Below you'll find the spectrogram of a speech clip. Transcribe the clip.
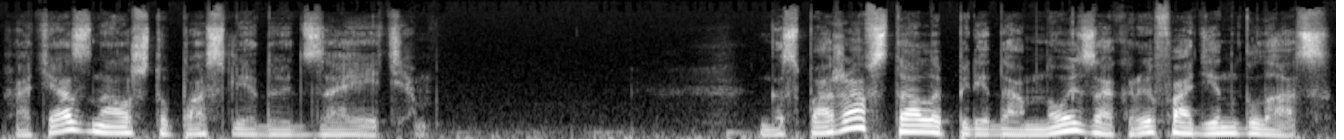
хотя знал, что последует за этим. Госпожа встала передо мной, закрыв один глаз.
